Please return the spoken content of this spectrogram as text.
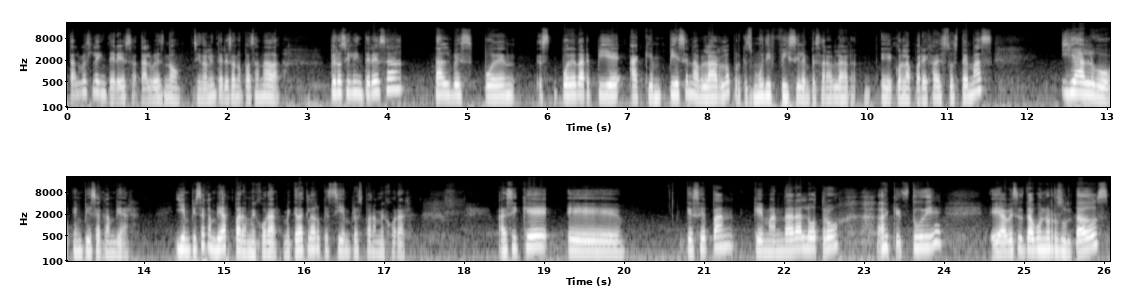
tal vez le interesa, tal vez no. Si no le interesa no pasa nada. Pero si le interesa, tal vez pueden puede dar pie a que empiecen a hablarlo, porque es muy difícil empezar a hablar eh, con la pareja de estos temas, y algo empiece a cambiar. Y empieza a cambiar para mejorar. Me queda claro que siempre es para mejorar. Así que eh, que sepan que mandar al otro a que estudie eh, a veces da buenos resultados,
